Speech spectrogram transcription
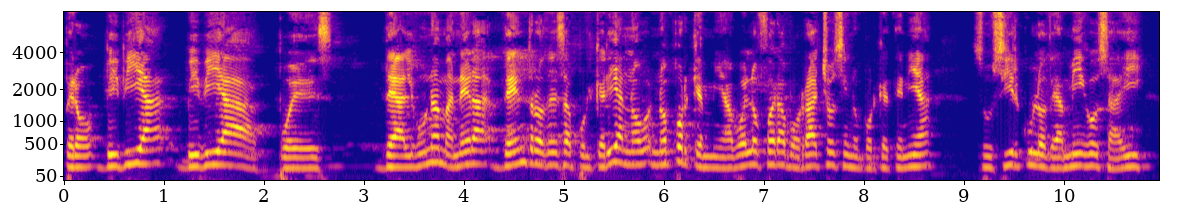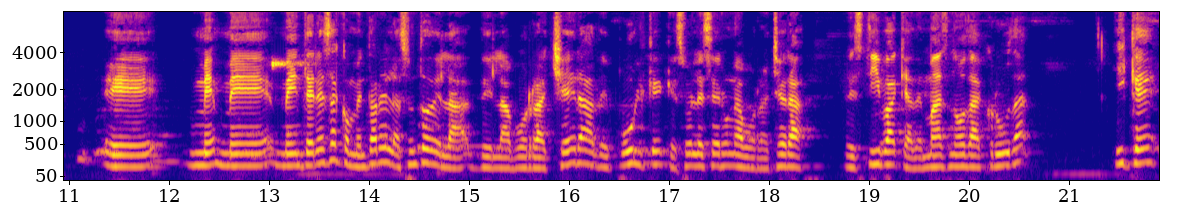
pero vivía, vivía pues de alguna manera dentro de esa pulquería, no, no porque mi abuelo fuera borracho, sino porque tenía su círculo de amigos ahí. Eh, me, me, me, interesa comentar el asunto de la, de la borrachera de pulque, que suele ser una borrachera festiva que además no da cruda y que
